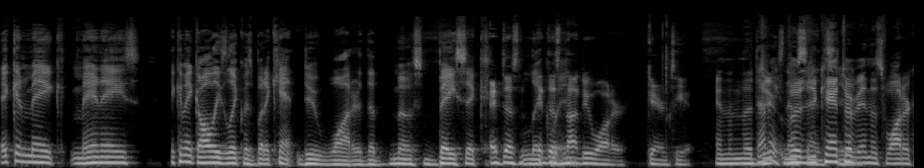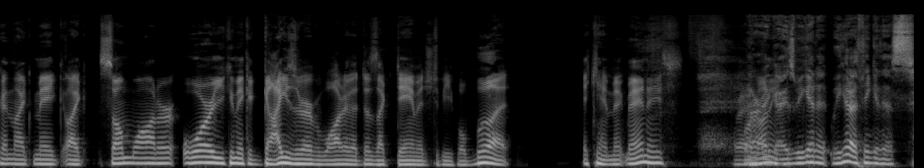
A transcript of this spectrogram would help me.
It can make mayonnaise. It can make all these liquids, but it can't do water. The most basic. It does. It does not do water. Guarantee it. And then the That de- makes no the sense, decanter of dude. endless water can like make like some water, or you can make a geyser of water that does like damage to people, but it can't make mayonnaise. Right. All right, guys, we gotta we gotta think of this.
